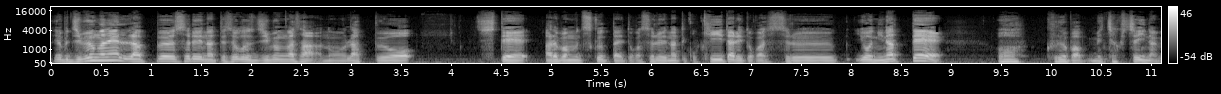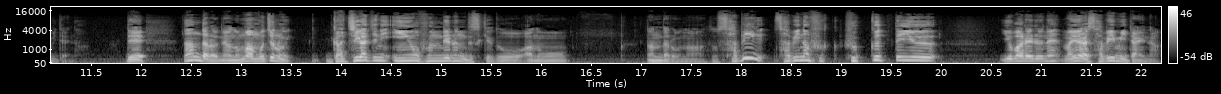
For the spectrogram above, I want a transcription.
やっぱ自分がね、ラップするようになって、それこそ自分がさ、あの、ラップをして、アルバム作ったりとかするようになって、こう聞いたりとかするようになって、あ、クレバめちゃくちゃいいな、みたいな。で、なんだろうね、あの、まあもちろん、ガチガチに韻を踏んでるんですけど、あの、なんだろうな、サビ、サビのフックフックっていう、呼ばれるね、まあいわゆるサビみたいな、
